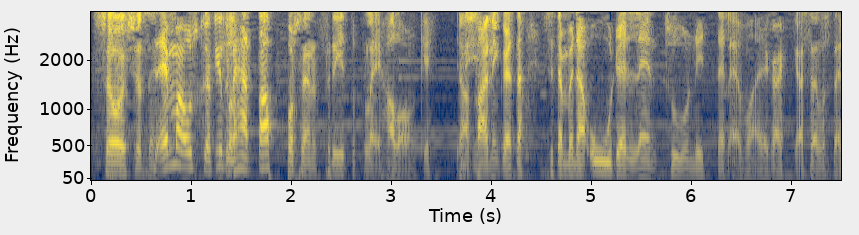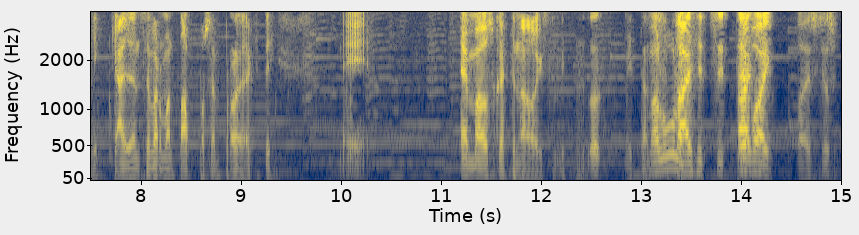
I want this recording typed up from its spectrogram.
se olisi joten... Siis en mä usko, että Silloin- Silloin... nehän tappo sen free-to-play-halonkin. Ja, Niin. niin. Tai niinku, että sitä mennään uudelleen suunnittelemaan ja kaikkea sellaista. Eli käytännössä se varmaan tappo sen projekti. Niin. En mä usko, että ne on oikeesti mit- mitään. Mä luulen, Tai sit, sit tai- vaikuttaisi, jos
